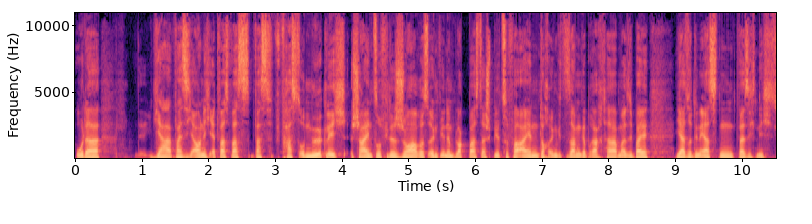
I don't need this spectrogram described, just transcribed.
oder ja, weiß ich auch nicht, etwas, was, was fast unmöglich scheint, so viele Genres irgendwie in einem Blockbuster-Spiel zu vereinen, doch irgendwie zusammengebracht haben. Also bei, ja, so den ersten, weiß ich nicht,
